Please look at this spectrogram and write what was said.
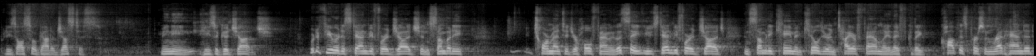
but He's also a God of justice meaning he's a good judge. What if you were to stand before a judge and somebody tormented your whole family? Let's say you stand before a judge and somebody came and killed your entire family and they, they caught this person red handed.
